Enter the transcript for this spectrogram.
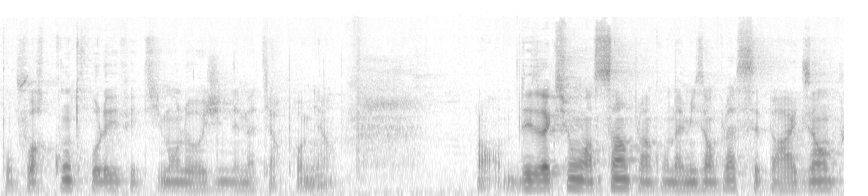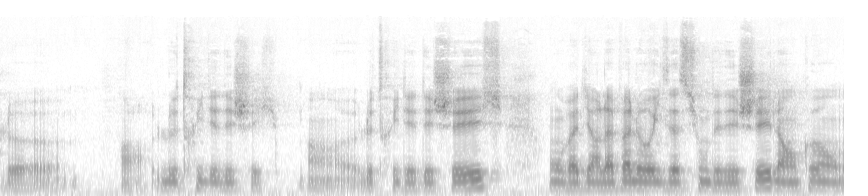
pour pouvoir contrôler effectivement l'origine des matières premières. Alors, des actions hein, simples hein, qu'on a mises en place, c'est par exemple euh, le tri des déchets. Hein, le tri des déchets, on va dire la valorisation des déchets. Là encore,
